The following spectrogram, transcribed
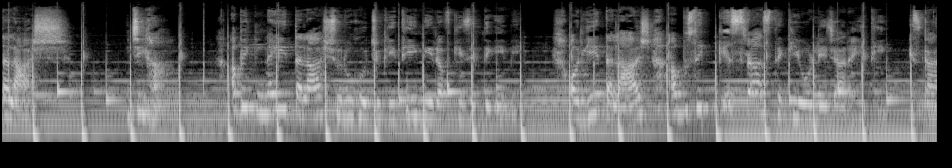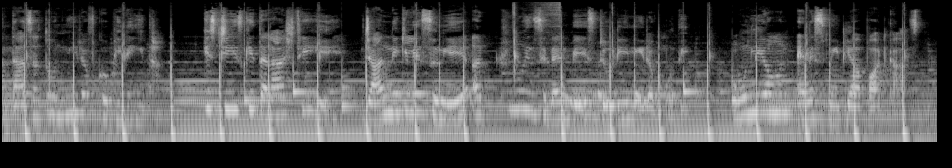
तलाश। जी हाँ अब एक नई तलाश शुरू हो चुकी थी नीरव की ज़िंदगी में। और ये तलाश अब उसे किस रास्ते की ओर ले जा रही थी, इसका अंदाज़ा तो नीरव को भी नहीं था। किस चीज़ की तलाश थी ये? जानने के लिए सुनिए a true incident based story Nirav Modi only on NS media podcast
